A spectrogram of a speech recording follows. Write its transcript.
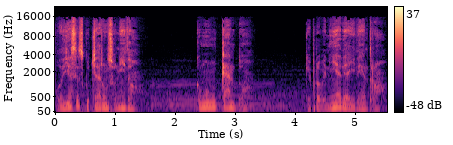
podías escuchar un sonido, como un canto, que provenía de ahí dentro.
